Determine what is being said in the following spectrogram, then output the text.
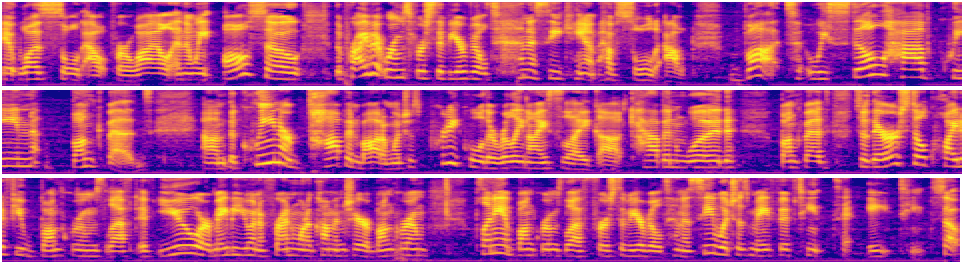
It was sold out for a while. And then we also, the private rooms for Sevierville, Tennessee camp have sold out, but we still have queen bunk beds. Um, the queen are top and bottom, which is pretty cool. They're really nice, like uh, cabin wood bunk beds. So there are still quite a few bunk rooms left. If you or maybe you and a friend want to come and share a bunk room, plenty of bunk rooms left for Sevierville, Tennessee, which is May 15th to 18th. So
